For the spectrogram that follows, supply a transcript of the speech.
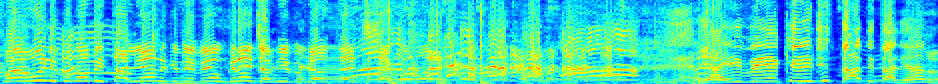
Foi o único nome italiano que me veio, um grande amigo meu, Dante Giacomoni. E aí vem aquele ditado italiano:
